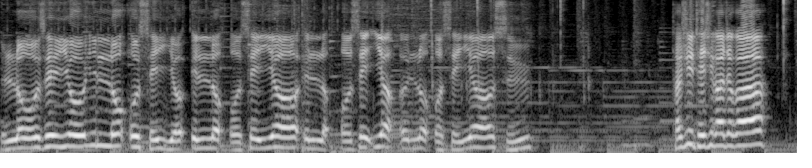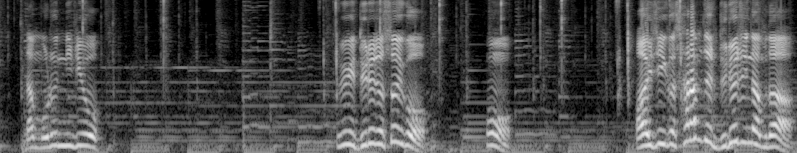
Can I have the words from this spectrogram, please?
일로 오세요 일로 오세요 일로 오세요 일로 오세요 일로 오세요 쓱 다시 대시 가져가. 난 모르는 일이오. 왜 이렇게 느려졌어 이거? 어아 이제 이거 사람들 느려지나 보다.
